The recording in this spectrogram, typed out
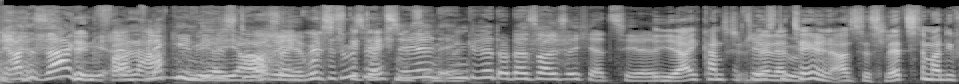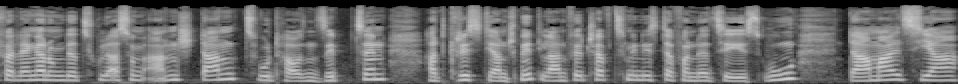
ich gerade sagen. Den Fall Ein hatten Blick in die wir ja. Historie. Willst du es erzählen, Ingrid. Oder soll ich erzählen? Ja, ich kann es schnell du. erzählen. Als das letzte Mal die Verlängerung der Zulassung anstand, 2017, hat Christian Schmidt, Landwirtschaftsminister von der CSU, damals ja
